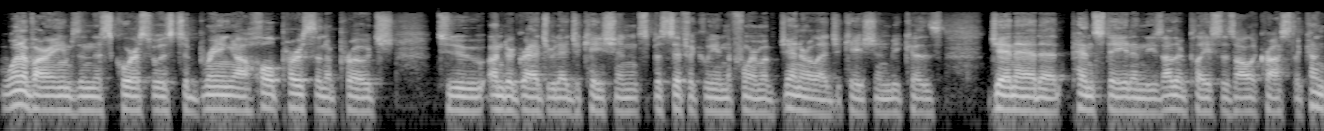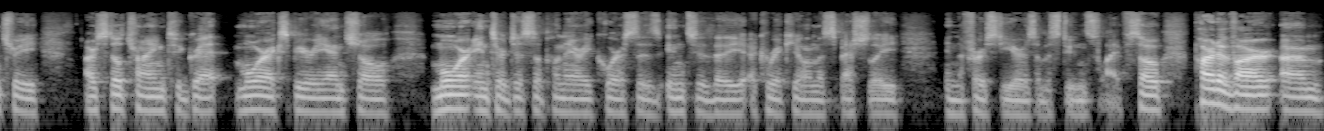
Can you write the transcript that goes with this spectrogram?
one of our aims in this course was to bring a whole person approach to undergraduate education, specifically in the form of general education, because gen ed at Penn State and these other places all across the country are still trying to get more experiential more interdisciplinary courses into the uh, curriculum, especially in the first years of a student's life. So part of our um,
